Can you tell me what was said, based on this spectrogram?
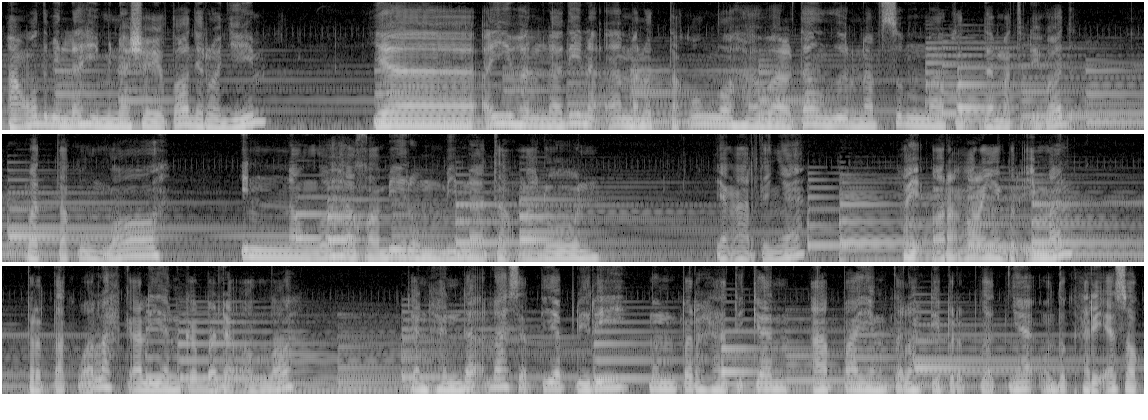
A'udzu billahi minasyaitonir rajim. Ya ayyuhalladzina amanu taqullaha wal tanzur nafsum ma qaddamat lighad wattaqullaha innallaha khabirum bima ta'malun. Yang artinya Hai orang-orang yang beriman, bertakwalah kalian kepada Allah dan hendaklah setiap diri memperhatikan apa yang telah diperbuatnya untuk hari esok.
